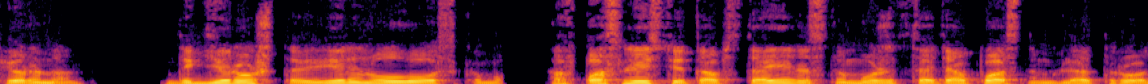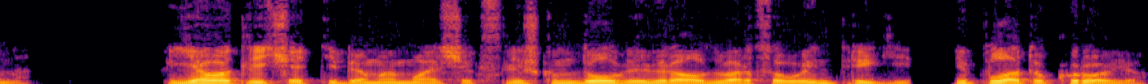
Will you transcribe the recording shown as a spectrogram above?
Фернан. Де Герошта верен Лоскому, а впоследствии это обстоятельство может стать опасным для трона. Я, в отличие от тебя, мой мальчик, слишком долго играл в дворцовые интриги и плату кровью.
